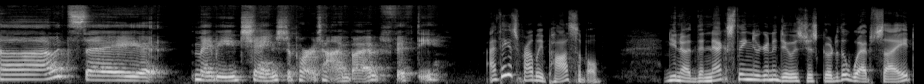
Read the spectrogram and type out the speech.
Uh, I would say maybe change to part time by 50. I think it's probably possible. You know, the next thing you're going to do is just go to the website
